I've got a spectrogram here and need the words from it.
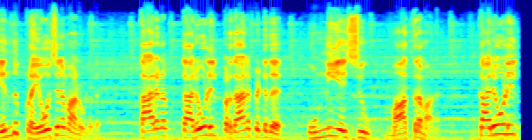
എന്ത് പ്രയോജനമാണുള്ളത്? കാരണം കരോളിൽ പ്രധാനപ്പെട്ടത് ഉണ്ണിയേശു മാത്രമാണ്. കരോളിൽ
